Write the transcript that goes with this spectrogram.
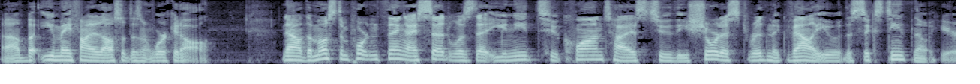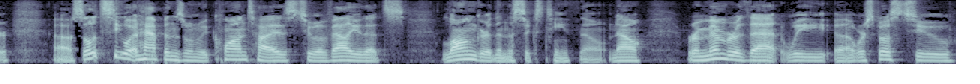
uh, but you may find it also doesn't work at all. Now, the most important thing I said was that you need to quantize to the shortest rhythmic value, the 16th note here. Uh, so let's see what happens when we quantize to a value that's longer than the 16th note. Now, remember that we uh, we're supposed to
